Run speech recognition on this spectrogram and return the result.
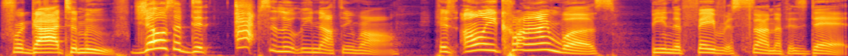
for God to move. Joseph did absolutely nothing wrong. His only crime was being the favorite son of his dad.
